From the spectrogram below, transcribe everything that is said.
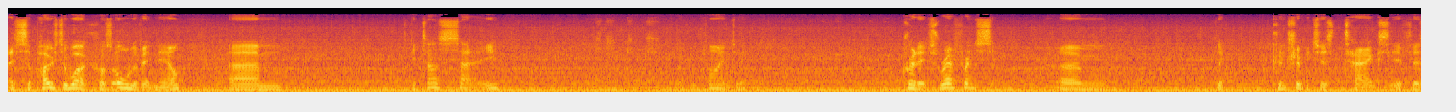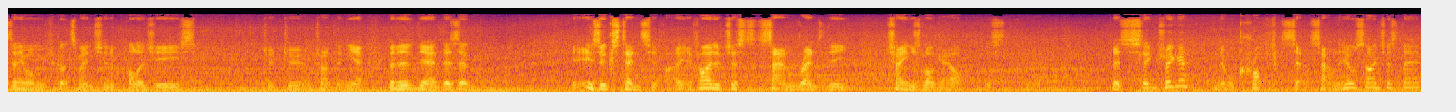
is supposed to work across all of it now. Um, it does say, if I can find it, credits reference um, the contributors tags. If there's anyone we forgot to mention, apologies. I'm trying to think. Yeah, but yeah, there's a. Is extensive. If I'd have just sat and read the change log out, there's, a sleep trigger, a little croft set on the hillside just there.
